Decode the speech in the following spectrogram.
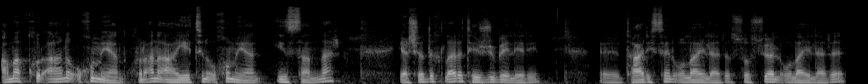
Ama Kur'an'ı okumayan, Kur'an ayetini okumayan insanlar yaşadıkları tecrübeleri, e, tarihsel olayları, sosyal olayları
